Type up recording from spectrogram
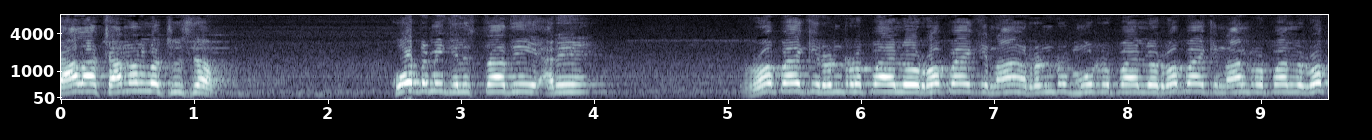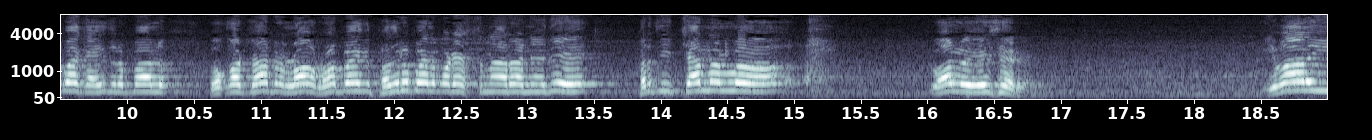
చాలా ఛానల్లో చూసాం. కూటమి గెలుస్తుంది అని రూపాయికి రెండు రూపాయలు రూపాయికి నా రెండు మూడు రూపాయలు రూపాయికి నాలుగు రూపాయలు రూపాయికి ఐదు రూపాయలు ఒక చోట లో- రూపాయికి పది రూపాయలు కూడా ఇస్తున్నారు అనేది ప్రతి ఛానల్లో వాళ్ళు వేశారు. ఇవాళ ఈ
